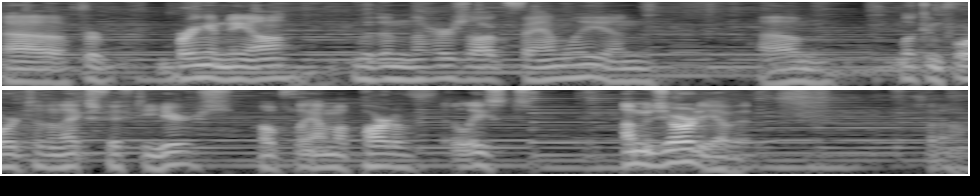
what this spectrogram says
uh, for bringing me on within the Herzog family, and um, looking forward to the next 50 years. Hopefully, I'm a part of at least a majority of it. So,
